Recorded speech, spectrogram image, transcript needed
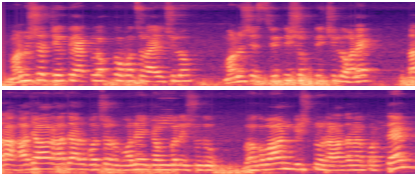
মানুষের যেহেতু এক লক্ষ বছর আয়ু ছিল, মানুষের স্মৃতিশক্তি ছিল অনেক। তারা হাজার হাজার বছর বনে জঙ্গলে শুধু ভগবান বিষ্ণুর আরাধনা করতেন।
